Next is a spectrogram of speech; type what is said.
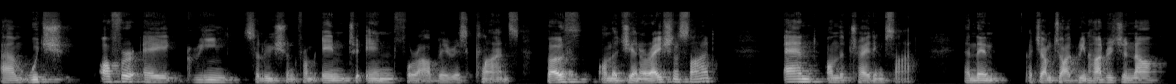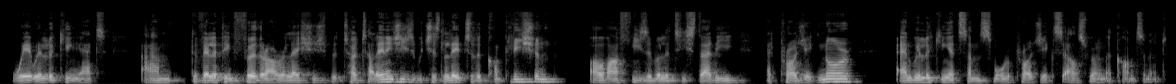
um, which offer a green solution from end to end for our various clients, both on the generation side and on the trading side. And then I jump to our green hydrogen now, where we're looking at um, developing further our relationship with Total Energies, which has led to the completion of our feasibility study at Project Nour. We're looking at some smaller projects elsewhere on the continent.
